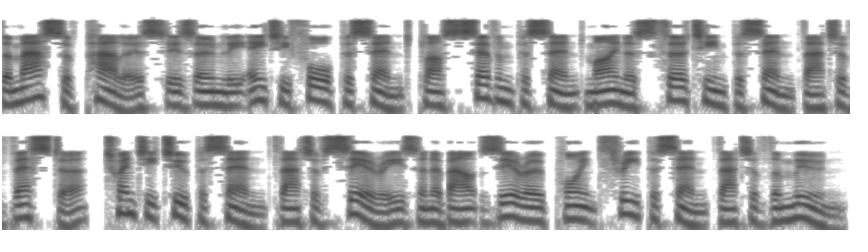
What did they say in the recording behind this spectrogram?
The mass of Pallas is only 84% plus 7% minus 13% that of Vesta, 22% that of Ceres and about 0.3% that of the Moon.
